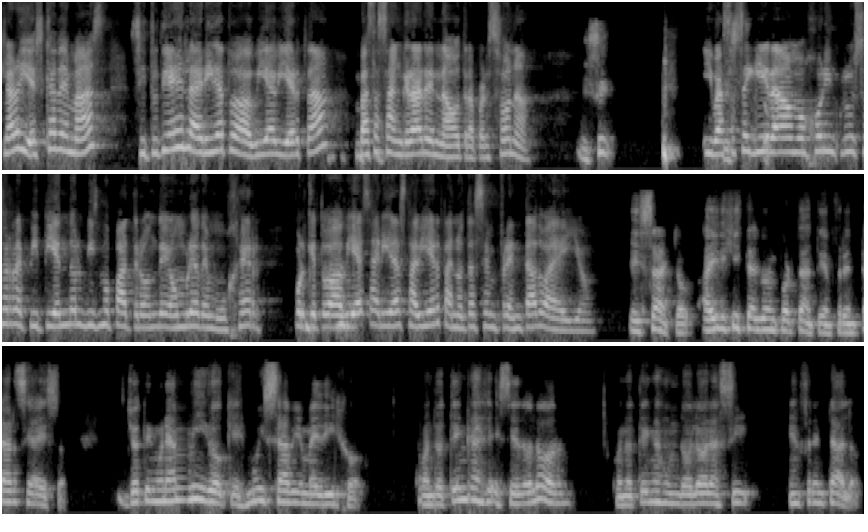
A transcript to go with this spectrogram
Claro, y es que además, si tú tienes la herida todavía abierta, vas a sangrar en la otra persona. Y sí. Y vas a seguir a lo mejor incluso repitiendo el mismo patrón de hombre o de mujer, porque todavía esa herida está abierta, no te has enfrentado a ello. Exacto, ahí dijiste algo importante, enfrentarse a eso. Yo tengo un amigo que es muy sabio y me dijo, cuando tengas ese dolor, cuando tengas un dolor así, enfrentalo.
